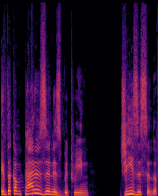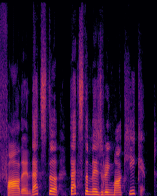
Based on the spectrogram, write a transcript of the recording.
If the comparison is between Jesus and the Father, and that's the, that's the measuring mark he kept.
